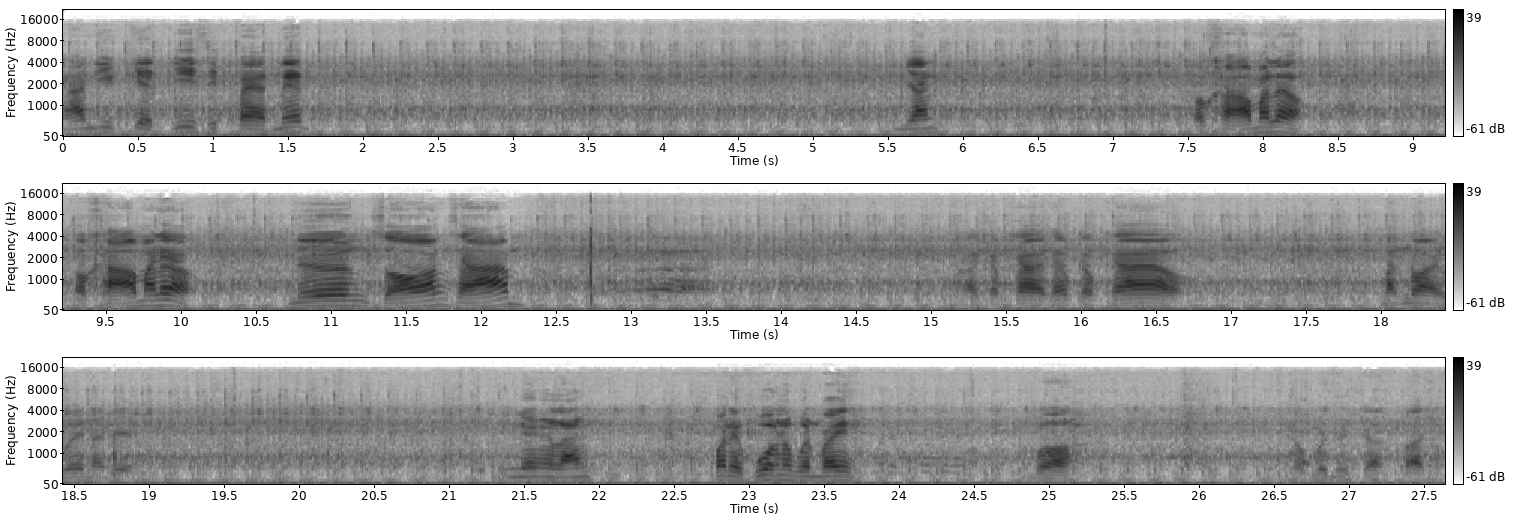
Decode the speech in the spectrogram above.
น้ำยี่สิบเจ็ดยี่สิบแปดเมตร ยังเอาขาวมาแล้ว เอาขาวมาแล้วหนึ่งสองสามเอากับข้าวครับกับข้าว มักน้อยเว้ยนะเด็กยังไงข้างหลังพอได้พวงน้ำเพิ่นไปบ่กับบรรยากาศปลากับ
